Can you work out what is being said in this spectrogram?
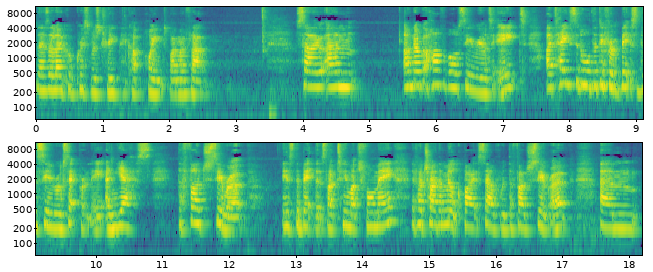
There's a local Christmas tree pickup point by my flat. So um, I've now got half a bowl of cereal to eat. I tasted all the different bits of the cereal separately and yes, the fudge syrup is the bit that's like too much for me. If I try the milk by itself with the fudge syrup, um,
